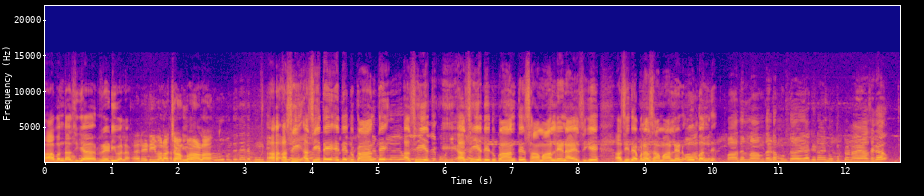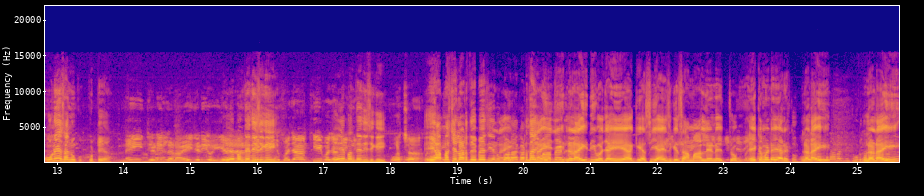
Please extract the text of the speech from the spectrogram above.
ਆ ਬੰਦਾ ਸੀਗਾ ਰੇੜੀ ਵਾਲਾ। ਇਹ ਰੇੜੀ ਵਾਲਾ ਚਾਂਪਾ ਵਾਲਾ। ਆ- ਅਸੀਂ ਅਸੀਂ ਤੇ ਇਹਦੇ ਦੁਕਾਨ ਤੇ ਅਸੀਂ ਅਸੀਂ ਇਹਦੇ ਦੁਕਾਨ ਤੇ ਸਾਮਾਨ ਲੈਣ ਆਏ ਸੀਗੇ ਅਸੀਂ ਤੇ ਆਪਣਾ ਸਾਮਾਨ ਲੈਣ ਉਹ ਬੰਦੇ ਬਾਦਲ ਨਾਮ ਦਾ ਜਿਹੜਾ ਮੁੰਡਾ ਆ ਜਿਹੜਾ ਇਹਨੂੰ ਕੁੱਟਣ ਆਇਆ ਸੀਗਾ ਉਹਨੇ ਸਾਨੂੰ ਕੁ- ਕੁੱਟਿਆ। ਨਹੀਂ ਜਿਹੜੀ ਲੜਾਈ ਜਿਹੜੀ ਹੋਈ ਹੈ ਇਹ ਬੰਦੇ ਦੀ ਸੀਗੀ। ਵਜ੍ਹਾ ਕੀ ਵਜ੍ਹਾ ਇਹ ਬੰਦੇ? ਦੀ ਸੀਗੀ। ਅੱਛਾ। ਇਹ ਆਪਸ 'ਚ ਲੜਦੇ ਪਏ ਸੀ ਇਹਨੂੰ ਗਾਲਾਂ ਕੱਢਦਾ ਸੀ ਮਾਂ ਲੜਾਈ ਭੈਣ ਦੀ ਲੜਾਈ ਦੀ ਵਜ੍ਹਾ ਇਹ ਹੈ ਕਿ ਅਸੀਂ ਆਏ ਸੀਗੇ ਸਾਮਾਨ ਲੈਣੇ ਇੱਕ ਮਿੰਟ ਯਾਰ ਲੜਾਈ ਲੜਾਈ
